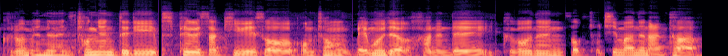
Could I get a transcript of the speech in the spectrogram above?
그러면은 청년들이 스펙을 쌓기 위해서 엄청 매몰되어 가는데 그거는 썩 좋지만은 않다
